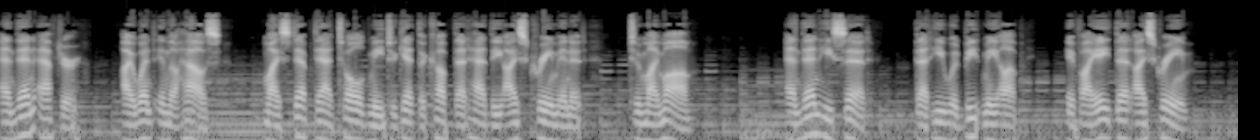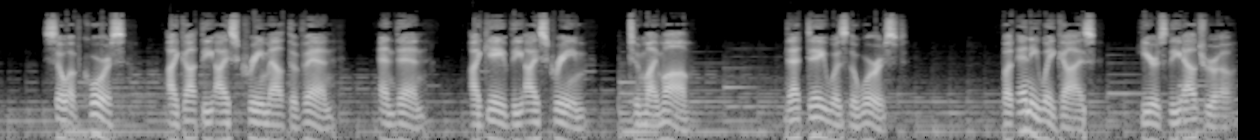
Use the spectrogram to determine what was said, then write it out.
And then after, I went in the house, my stepdad told me to get the cup that had the ice cream in it, to my mom. And then he said, that he would beat me up, if I ate that ice cream. So of course, I got the ice cream out the van, and then, I gave the ice cream, to my mom. That day was the worst. But anyway guys, here's the outro.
